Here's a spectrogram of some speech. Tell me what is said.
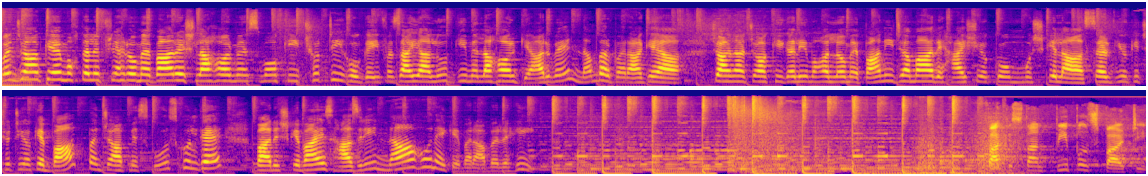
पंजाब के मुख्तलिफ़ शहरों में बारिश। लाहौर में स्मोक की छुट्टी हो गई। फजाई आलूदगी में लाहौर ग्यारहवें नंबर पर आ गया। चाइना चौक की गली मोहल्लों में पानी जमा, रिहायशियों को मुश्किल, सर्दियों की छुट्टियों के बाद पंजाब में स्कूल खुल गए। बारिश के बायस हाजिरी ना होने के बराबर रही। पाकिस्तान पीपल्स पार्टी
